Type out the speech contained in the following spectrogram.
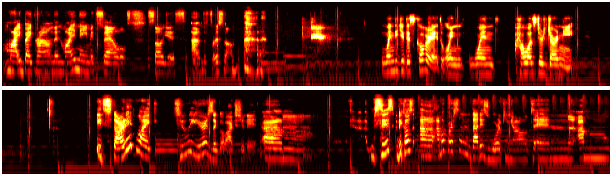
my background, and my name itself. So, yes, I'm the first one. when did you discover it? When, when, how was your journey? It started like two years ago actually um since because uh, i'm a person that is working out and i'm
